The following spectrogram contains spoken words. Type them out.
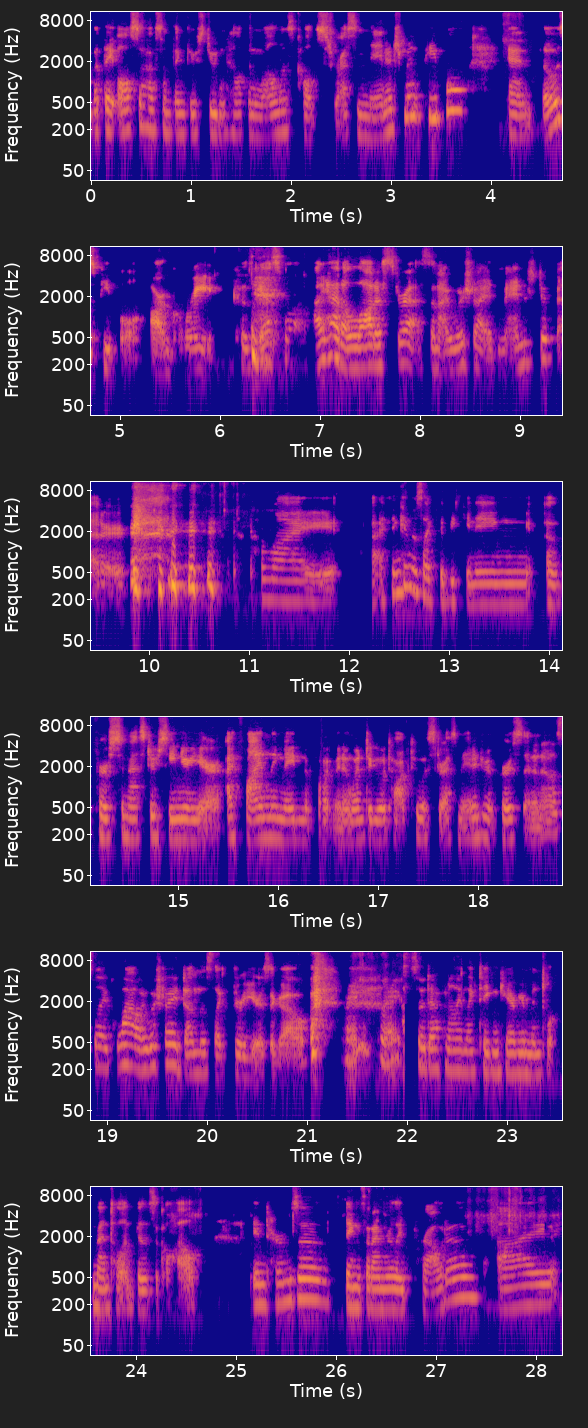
but they also have something through student health and wellness called stress management people. And those people are great because guess what? I had a lot of stress and I wish I had managed it better. My I think it was like the beginning of first semester senior year. I finally made an appointment and went to go talk to a stress management person. And I was like, wow, I wish I had done this like three years ago. Right, right. so definitely like taking care of your mental, mental and physical health. In terms of things that I'm really proud of, I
